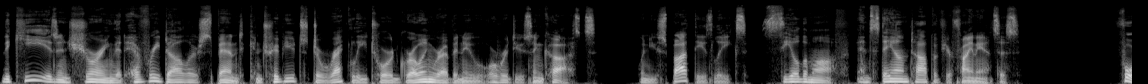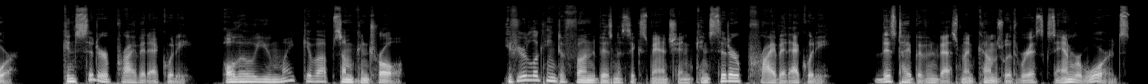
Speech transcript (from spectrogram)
The key is ensuring that every dollar spent contributes directly toward growing revenue or reducing costs. When you spot these leaks, seal them off and stay on top of your finances. 4. Consider private equity, although you might give up some control. If you're looking to fund business expansion, consider private equity. This type of investment comes with risks and rewards,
